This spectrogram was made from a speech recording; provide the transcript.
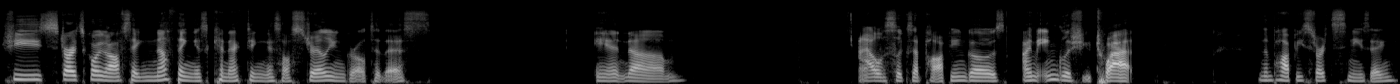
She starts going off saying nothing is connecting this Australian girl to this. And um, Alice looks at Poppy and goes, I'm English, you twat. And then Poppy starts sneezing.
